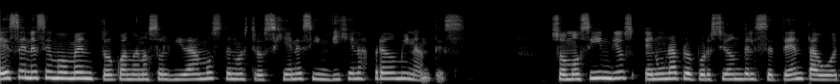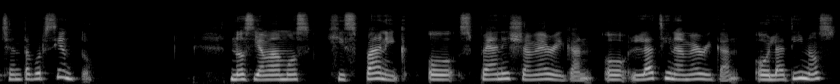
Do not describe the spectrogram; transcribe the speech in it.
Es en ese momento cuando nos olvidamos de nuestros genes indígenas predominantes. Somos indios en una proporción del 70 u 80%. Nos llamamos Hispanic o Spanish American o Latin American o latinos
